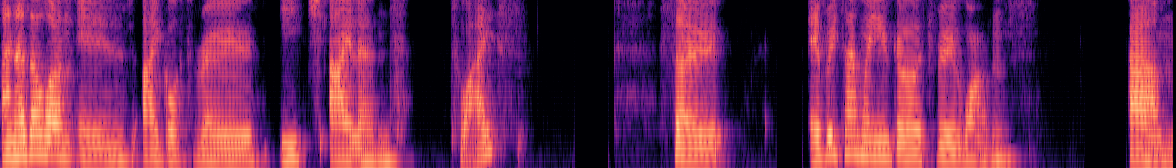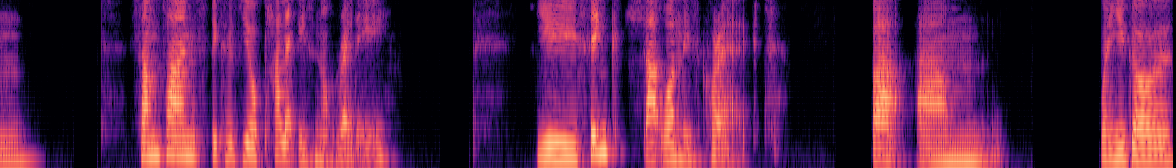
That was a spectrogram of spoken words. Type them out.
Another one is I go through each island twice. So every time when you go through once, um, sometimes because your palate is not ready, you think that one is correct. But um, when you go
